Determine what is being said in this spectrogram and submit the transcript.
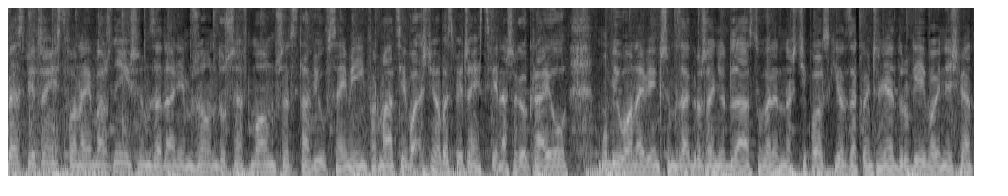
Bezpieczeństwo najważniejszym zadaniem rządu. Szef MON przedstawił w Sejmie informację właśnie o bezpieczeństwie naszego kraju. Mówił o największym zagrożeniu dla suwerenności Polski od zakończenia II wojny światowej.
